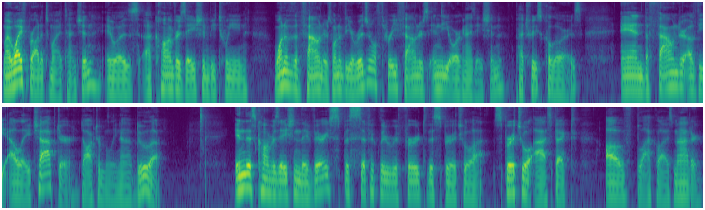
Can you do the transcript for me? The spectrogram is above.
My wife brought it to my attention. It was a conversation between one of the founders, one of the original three founders in the organization, Patrisse Cullors, and the founder of the LA chapter, Dr. Melina Abdullah. In this conversation, they very specifically referred to the spiritual spiritual aspect of Black Lives Matter.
